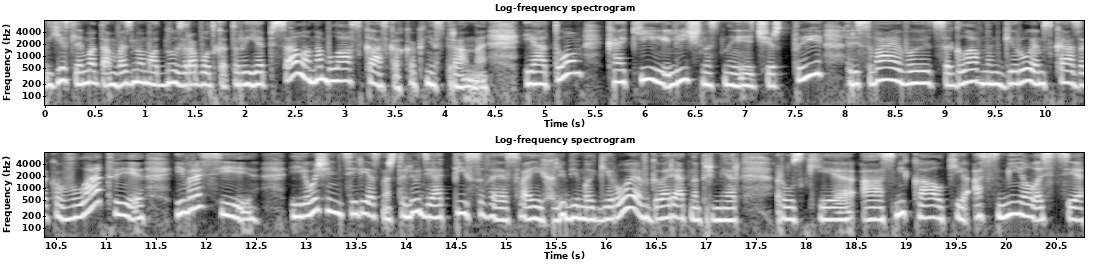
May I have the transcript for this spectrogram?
если мы там возьмем одну из работ, которую я писала, она была о сказках, как ни странно, и о том, какие личностные черты присваиваются главным героям сказок в Латвии и в России. И очень интересно, что люди, описывая своих любимых героев, говорят, например, русские о смекалке, о смелости,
